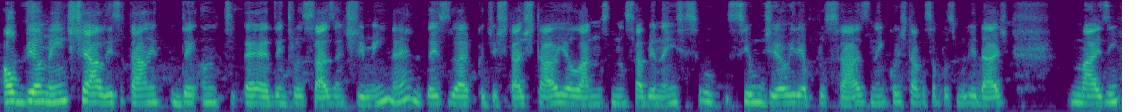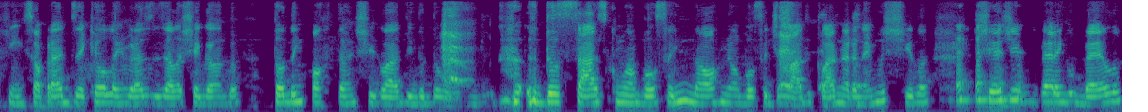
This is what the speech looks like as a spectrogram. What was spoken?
obviamente a Alicia está é, dentro do SAS antes de mim, né? Desde a época de estágio e tal, e eu lá não, não sabia nem se, se, um dia eu iria para o SAS, nem cogitava essa possibilidade. Mas, enfim, só para dizer que eu lembro, às vezes, ela chegando toda importante lá vindo do, do, SAS com uma bolsa enorme, uma bolsa de lado, claro, não era nem mochila, cheia de berengo belo.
